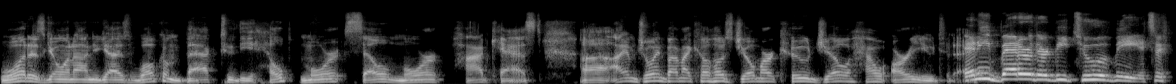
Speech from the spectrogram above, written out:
What is going on, you guys? Welcome back to the Help More, Sell More podcast. Uh, I am joined by my co host, Joe Marcoux. Joe, how are you today? Any better, there'd be two of me. It's a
